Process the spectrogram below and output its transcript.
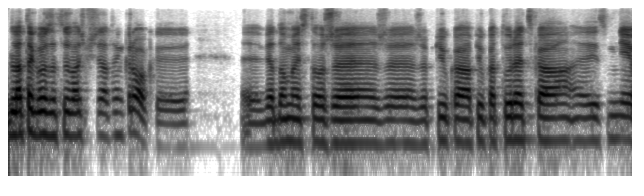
dlatego zdecydowaliśmy się na ten krok. Yy wiadomo jest to, że, że, że piłka, piłka turecka jest mniej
